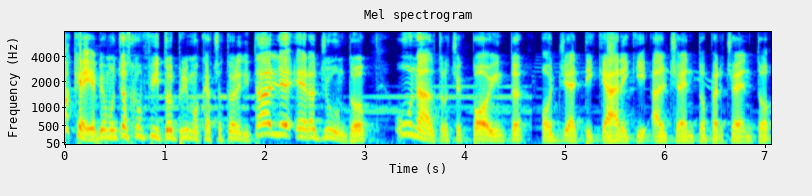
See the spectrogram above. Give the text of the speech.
Ok, abbiamo già sconfitto il primo cacciatore d'Italia e raggiunto un altro checkpoint. Oggetti carichi al 100%,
